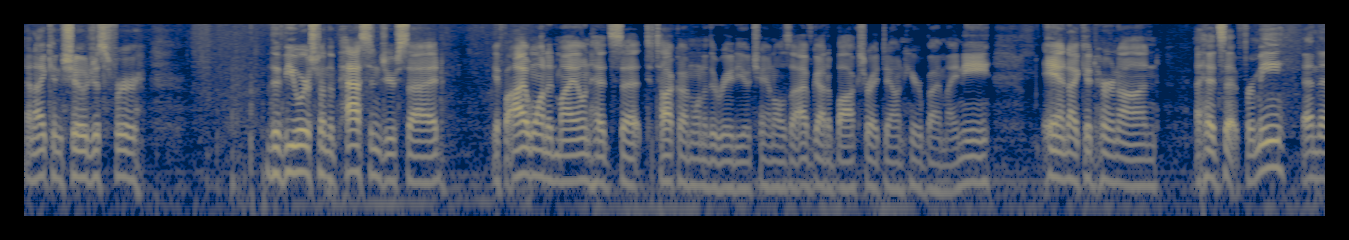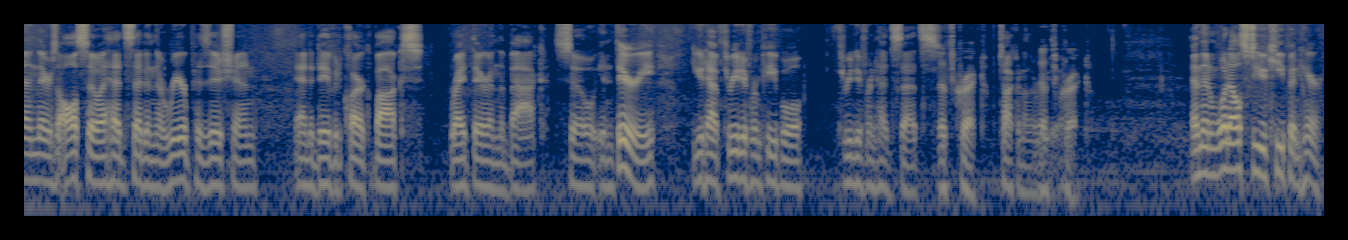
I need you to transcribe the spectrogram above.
And I can show just for the viewers from the passenger side, if I wanted my own headset to talk on one of the radio channels, I've got a box right down here by my knee, and I could turn on a headset for me, and then there's also a headset in the rear position and a David Clark box right there in the back. So in theory, you could have three different people, three different headsets That's correct. talking on the radio. That's correct. And then what else do you keep in here?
